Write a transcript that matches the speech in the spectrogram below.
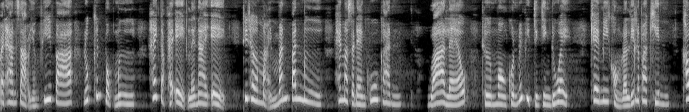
ประธานสาวอย่างพี่ฟ้าลุกขึ้นปบมือให้กับพระเอกและนายเอก ที่เธอหมายมั่นปั้นมือให้มาแสดงคู่กัน ว่าแล้วเธอมองคนไม่ผิดจริง ๆ ด้วย เคมีของลลิตและภาคินเข้า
